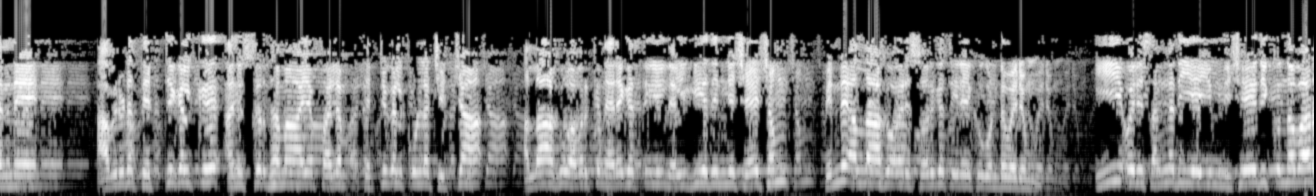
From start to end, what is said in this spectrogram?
തന്നെ അവരുടെ തെറ്റുകൾക്ക് അനുസൃതമായ ഫലം തെറ്റുകൾക്കുള്ള ശിക്ഷ അള്ളാഹു അവർക്ക് നരകത്തിൽ നൽകിയതിന് ശേഷം പിന്നെ അള്ളാഹു അവരെ സ്വർഗത്തിലേക്ക് കൊണ്ടുവരും. ഈ ഒരു സംഗതിയെയും നിഷേധിക്കുന്നവർ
